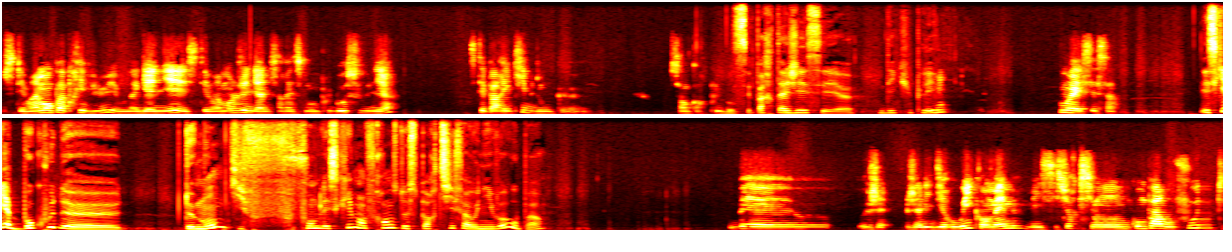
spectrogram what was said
c'était vraiment pas prévu et on a gagné et c'était vraiment génial. Ça reste mon plus beau souvenir. C'était par équipe, donc euh, c'est encore plus beau. C'est partagé, c'est euh, décuplé. Oui, ouais, c'est ça. Est-ce qu'il y a beaucoup de, de monde qui font de l'escrime en France, de sportifs à haut niveau ou pas? Ben, euh, J'allais dire oui quand même, mais c'est sûr que si on compare au foot,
